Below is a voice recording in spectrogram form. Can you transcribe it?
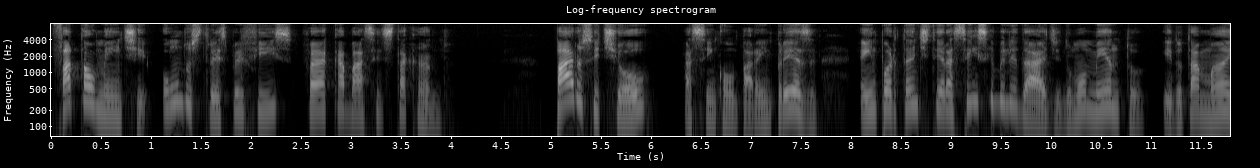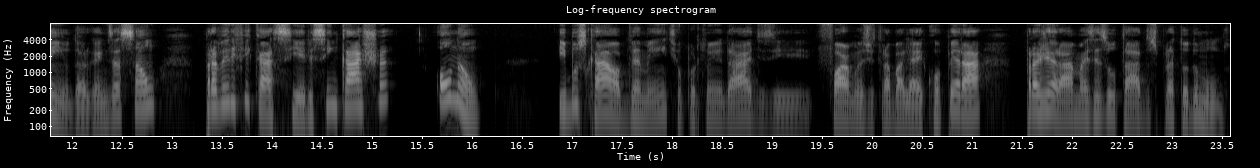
fatalmente um dos três perfis vai acabar se destacando. Para o CTO, assim como para a empresa, é importante ter a sensibilidade do momento e do tamanho da organização para verificar se ele se encaixa ou não. E buscar, obviamente, oportunidades e formas de trabalhar e cooperar para gerar mais resultados para todo mundo.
